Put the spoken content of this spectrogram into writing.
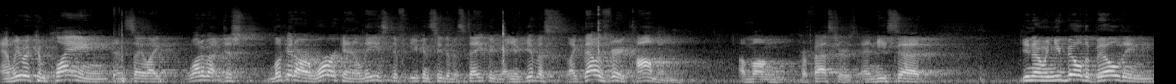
And we would complain and say, like, what about just look at our work and at least if you can see the mistake we you give us, like, that was very common among professors. And he said, you know, when you build a building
